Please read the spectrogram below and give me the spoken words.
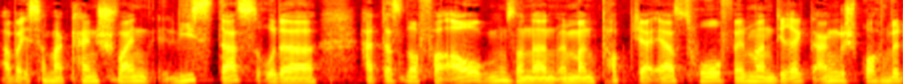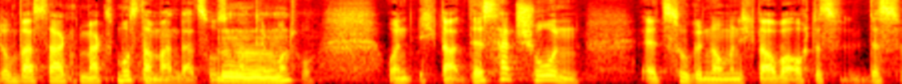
Aber ich sag mal, kein Schwein liest das oder hat das noch vor Augen, sondern man poppt ja erst hoch, wenn man direkt angesprochen wird und was sagt Max Mustermann dazu, so nach dem mhm. Motto. Und ich glaube, das hat schon äh, zugenommen. Ich glaube auch, dass, dass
